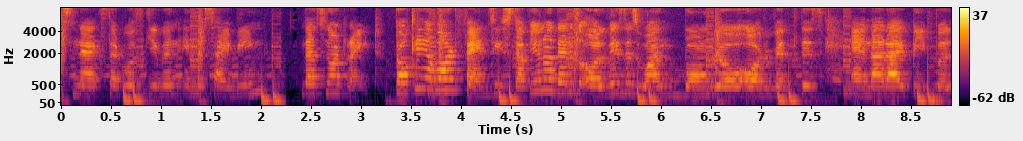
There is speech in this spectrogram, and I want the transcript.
snacks that was given in the Saibin, that's not right. Talking about fancy stuff, you know, there is always this one bonglo or with this NRI people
